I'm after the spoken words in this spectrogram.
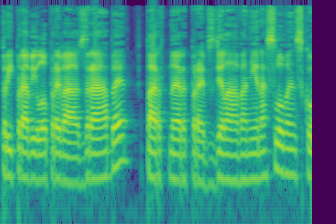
Pripravilo pre vás Rábe, partner pre vzdelávanie na Slovensku.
